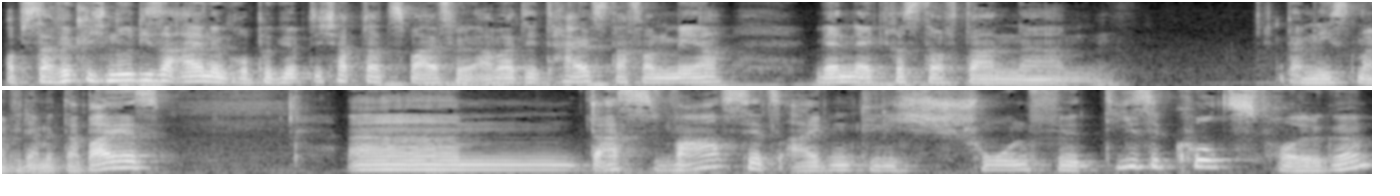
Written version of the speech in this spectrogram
ob es da wirklich nur diese eine Gruppe gibt, ich habe da Zweifel, aber Details davon mehr, wenn der Christoph dann ähm, beim nächsten Mal wieder mit dabei ist. Ähm, das war's jetzt eigentlich schon für diese Kurzfolge.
